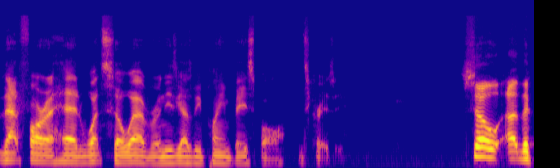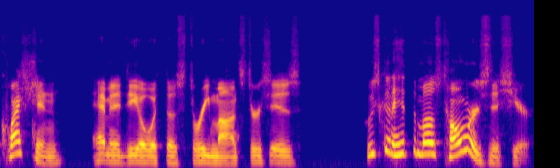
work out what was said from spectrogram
that far ahead whatsoever, and these guys will be playing baseball. It's crazy. So uh, the question having to deal with those three monsters is who's going to hit the most homers this year?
